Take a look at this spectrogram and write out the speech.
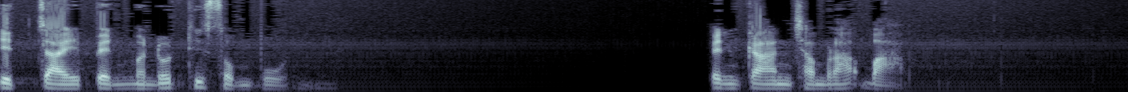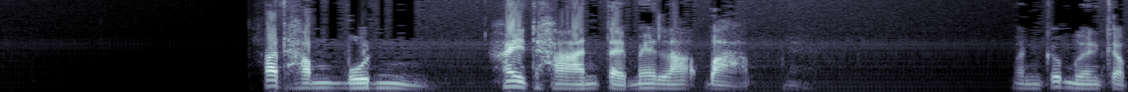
จิตใจเป็นมนุษย์ที่สมบูรณ์ เป็นการชำระบาป ถ้าทำบุญให้ทานแต่ไม่ละบาป มันก็เหมือนกับ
